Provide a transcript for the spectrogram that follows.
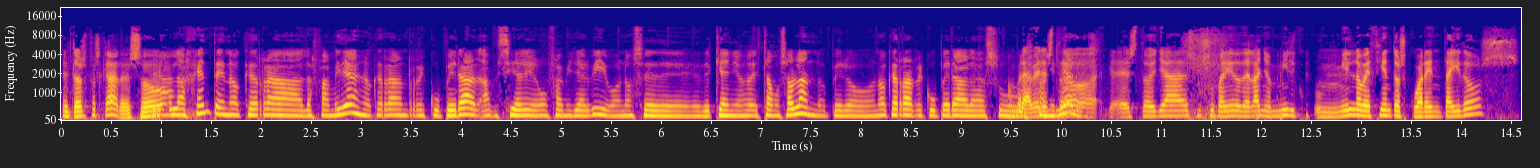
Entonces, pues claro, eso. Pero la gente no querrá, los familiares no querrán recuperar, a- si hay un familiar vivo, no sé de, de qué año estamos hablando, pero no querrá recuperar a sus Hombre, a ver, esto, familiares. esto ya es un submarino del año mil- 1942.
